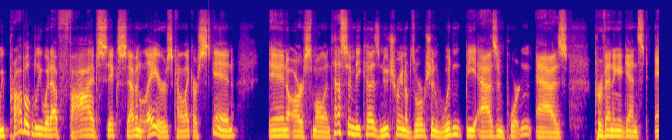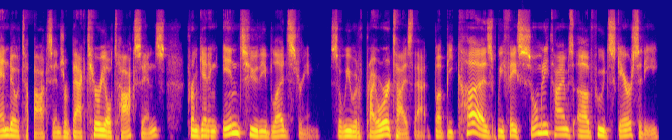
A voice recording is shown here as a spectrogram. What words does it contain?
we probably would have five, six, seven layers, kind of like our skin in our small intestine because nutrient absorption wouldn't be as important as preventing against endotoxins or bacterial toxins from getting into the bloodstream. So we would have prioritized that. But because we face so many times of food scarcity,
